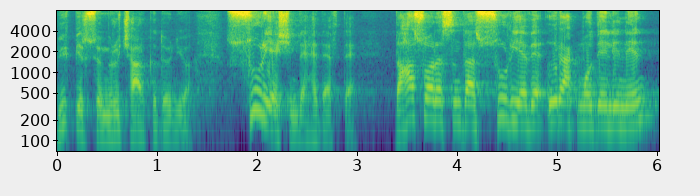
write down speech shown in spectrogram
büyük bir sömürü çarkı dönüyor. Suriye şimdi hedefte. Daha sonrasında Suriye ve Irak modelinin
